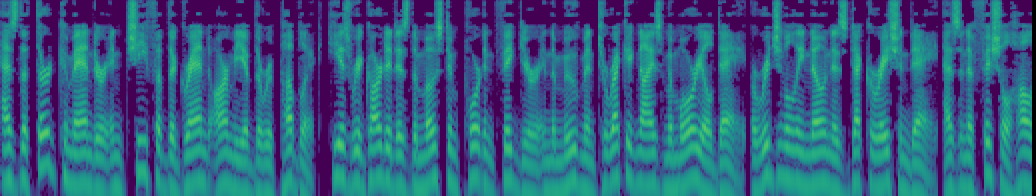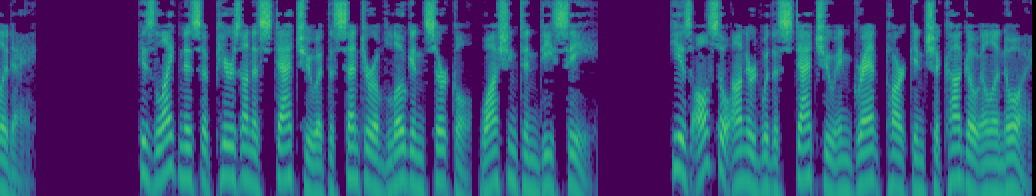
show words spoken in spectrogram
As the third commander-in-chief of the Grand Army of the Republic, he is regarded as the most important figure in the movement to recognize Memorial Day originally known as Decoration Day as an official holiday. His likeness appears on a statue at the center of Logan Circle, Washington, D.C. He is also honored with a statue in Grant Park in Chicago, Illinois.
